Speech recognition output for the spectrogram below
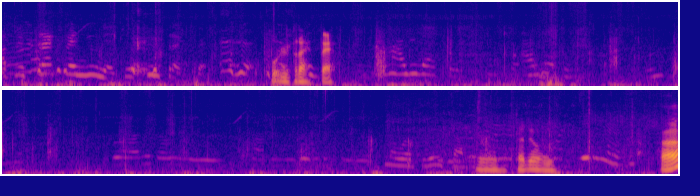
आपली ट्रॅक घेऊन यायची full track pant full track pack तरी म्हणून हा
